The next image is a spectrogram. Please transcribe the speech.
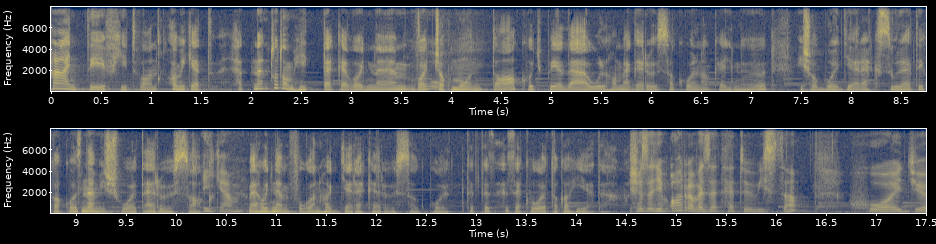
Hány tévhit van, amiket, hát nem tudom, hittek-e vagy nem, vagy oh. csak mondtak, hogy például, ha megerőszakolnak egy nőt, és abból gyerek születik, akkor az nem is volt erőszak. Igen. Mert hogy nem foganhat gyerek erőszakból. Tehát ez, ezek voltak a hiedelmek. És ez egyéb arra vezethető vissza, hogy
